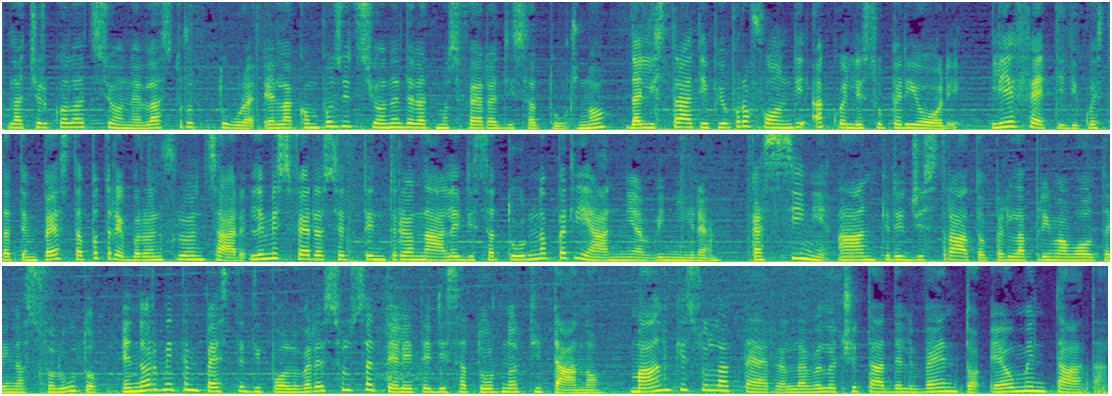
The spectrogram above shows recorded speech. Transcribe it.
la circolazione, la struttura e la composizione dell'atmosfera di Saturno, dagli strati più profondi a quelli superiori. Gli effetti di questa tempesta potrebbero influenzare l'emisfero settentrionale di Saturno per gli anni a venire. Cassini ha anche registrato per la prima volta in assoluto enormi tempeste di polvere sul satellite di Saturno Titano, ma anche sulla Terra la velocità del vento è aumentata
